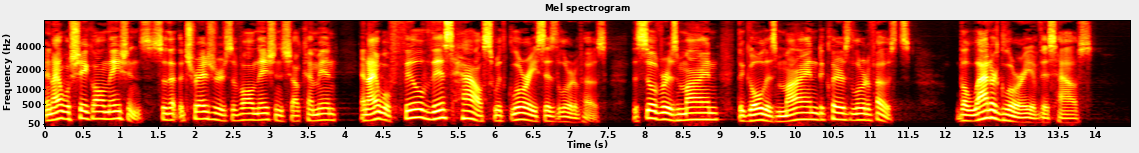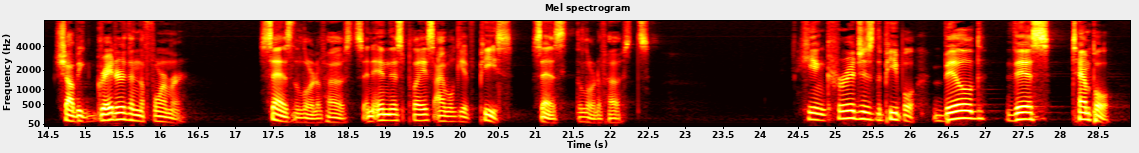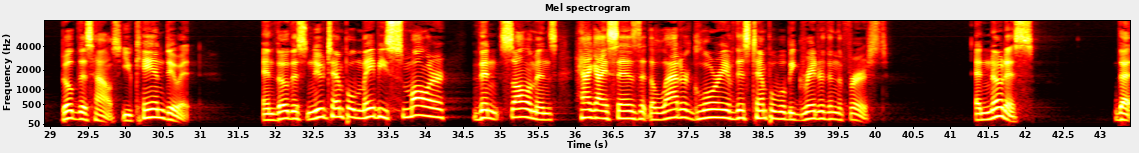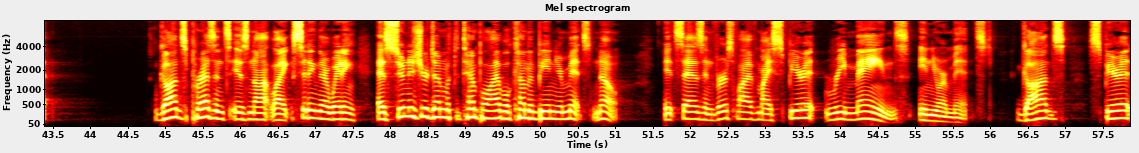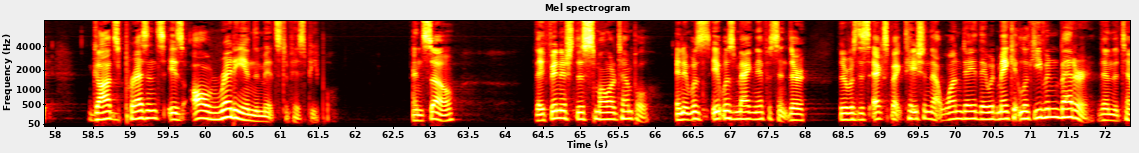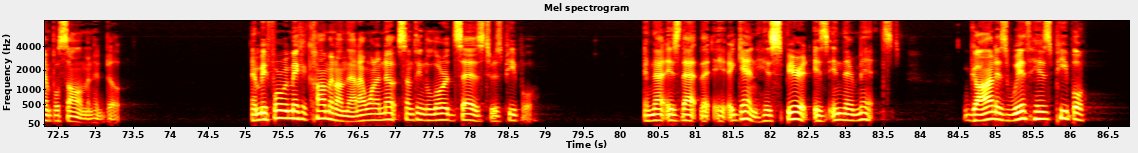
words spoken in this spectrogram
and I will shake all nations, so that the treasures of all nations shall come in, and I will fill this house with glory, says the Lord of hosts. The silver is mine, the gold is mine, declares the Lord of hosts. The latter glory of this house shall be greater than the former, says the Lord of hosts. And in this place I will give peace, says the Lord of hosts. He encourages the people build this temple, build this house. You can do it. And though this new temple may be smaller than Solomon's, Haggai says that the latter glory of this temple will be greater than the first. And notice that God's presence is not like sitting there waiting, as soon as you're done with the temple, I will come and be in your midst. No. It says in verse 5, My spirit remains in your midst. God's spirit, God's presence is already in the midst of his people. And so they finished this smaller temple, and it was it was magnificent. There there was this expectation that one day they would make it look even better than the temple Solomon had built. And before we make a comment on that, I want to note something the Lord says to his people. And that is that, that, again, his spirit is in their midst. God is with his people.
